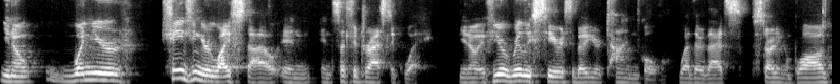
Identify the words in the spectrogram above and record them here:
you know, when you're changing your lifestyle in, in such a drastic way, you know, if you're really serious about your time goal, whether that's starting a blog,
